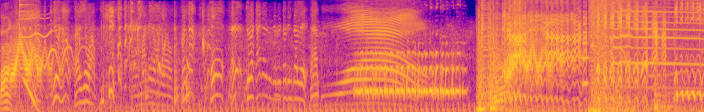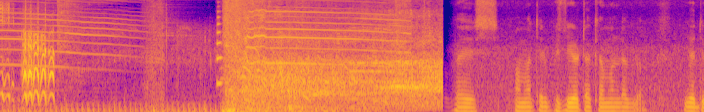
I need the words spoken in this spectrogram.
আমাদের ভিডিওটা কেমন লাগল? যদি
